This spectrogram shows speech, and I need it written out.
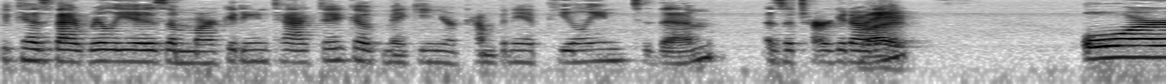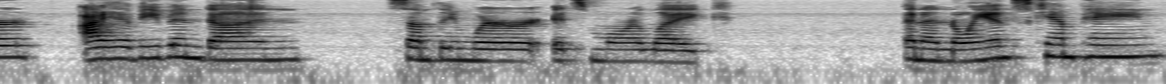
because that really is a marketing tactic of making your company appealing to them as a target audience. Right. Or I have even done something where it's more like an annoyance campaign.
